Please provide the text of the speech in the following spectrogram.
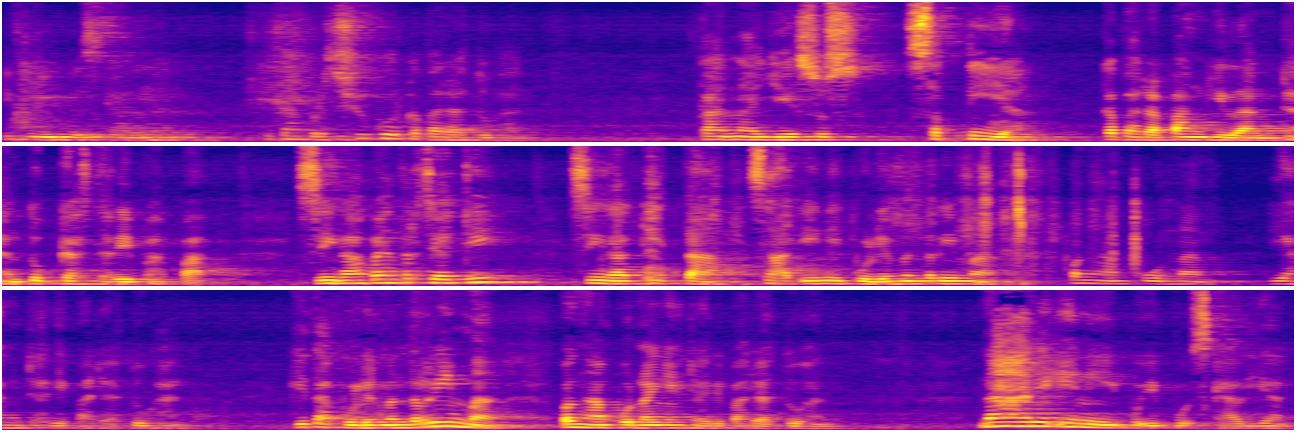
ibu-ibu sekalian, kita bersyukur kepada Tuhan. Karena Yesus setia kepada panggilan dan tugas dari Bapa. Sehingga apa yang terjadi? Sehingga kita saat ini boleh menerima pengampunan yang daripada Tuhan. Kita boleh menerima pengampunan yang daripada Tuhan. Nah hari ini ibu-ibu sekalian,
